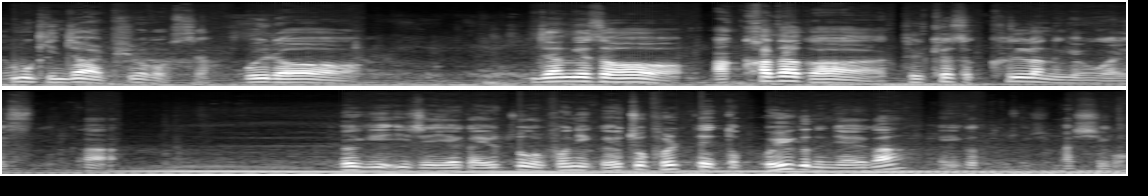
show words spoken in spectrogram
너무 긴장할 필요가 없어요. 오히려 긴장해서 막 하다가 들켜서 큰일 나는 경우가 있으니까 여기 이제 얘가 이쪽을 보니까 이쪽 볼 때 또 보이거든요, 얘가. 이것도 조심하시고.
